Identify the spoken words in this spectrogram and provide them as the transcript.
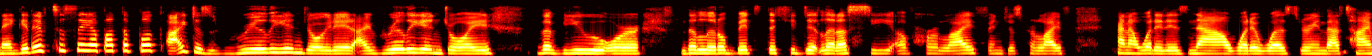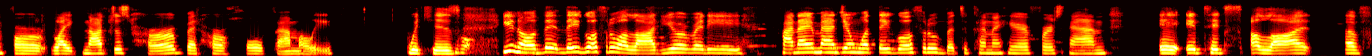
negative to say about the book. I just really enjoyed it. I really enjoyed the view or the little bits that she did let us see of her life and just her life kind of what it is now what it was during that time for like not just her but her whole family which is you know they, they go through a lot. You already kind of imagine what they go through but to kind of hear firsthand it, it takes a lot of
